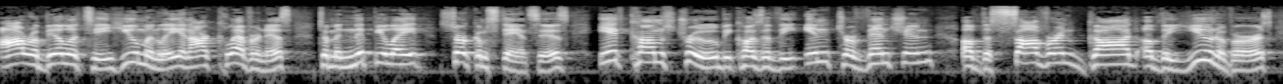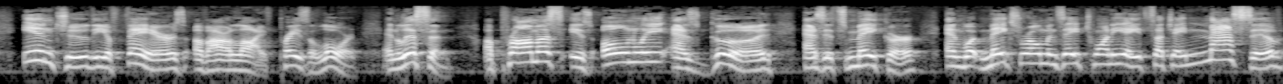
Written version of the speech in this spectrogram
our ability humanly and our cleverness to manipulate circumstances. It comes true because of the intervention of the sovereign God of the universe into the affairs of our life. Praise the Lord. And listen, a promise is only as good as its maker, and what makes Romans 8:28 such a massive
